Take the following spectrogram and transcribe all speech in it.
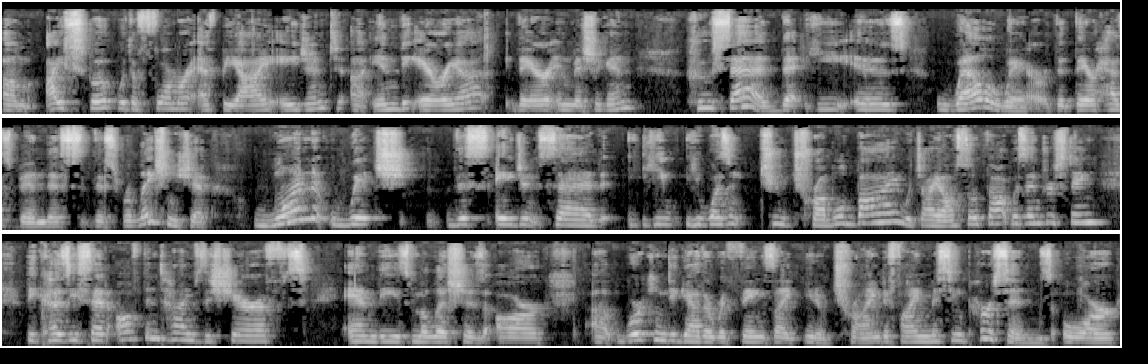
Um, I spoke with a former FBI agent uh, in the area there in Michigan who said that he is well aware that there has been this this relationship. One which this agent said he, he wasn't too troubled by, which I also thought was interesting, because he said oftentimes the sheriffs and these militias are uh, working together with things like you know trying to find missing persons or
